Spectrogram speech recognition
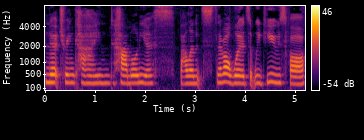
nurturing, kind, harmonious, balanced. They're all words that we'd use for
